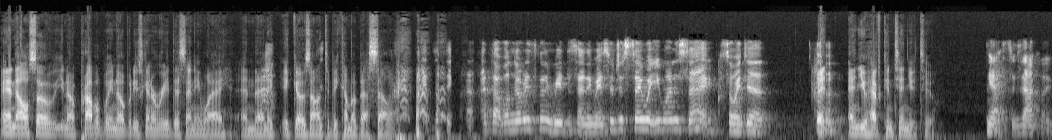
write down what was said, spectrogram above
And also, you know, probably nobody's going to read this anyway. And then it, it goes on to become a bestseller. I did think that. I thought, well, nobody's going to read this anyway, so just say what you want to say. So I did. and, and you have continued to. yes, exactly.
